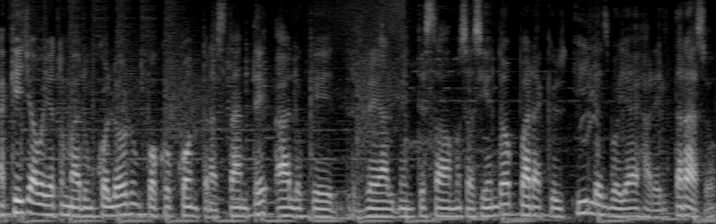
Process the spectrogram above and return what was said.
Aquí ya voy a tomar un color un poco contrastante a lo que realmente estábamos haciendo para que y les voy a dejar el trazo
